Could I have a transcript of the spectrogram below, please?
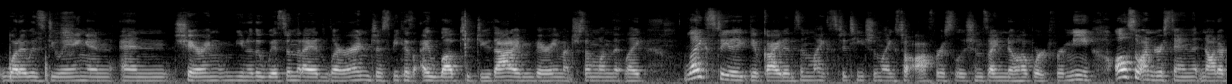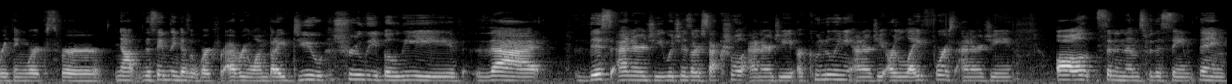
what I was doing and, and sharing, you know, the wisdom that I had learned just because I love to do that. I'm very much someone that like likes to give guidance and likes to teach and likes to offer solutions I know have worked for me. Also understanding that not everything works for not the same thing doesn't work for everyone, but I do truly believe that this energy, which is our sexual energy, our kundalini energy, our life force energy, all synonyms for the same thing.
